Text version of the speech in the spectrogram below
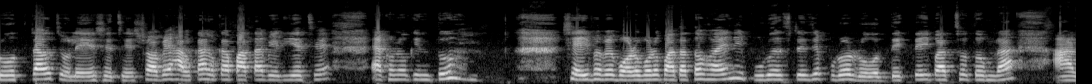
রোদটাও চলে এসেছে। সবে হালকা হালকা পাতা বেরিয়েছে। এখনও কিন্তু সেইভাবে বড় বড় পাতা তো হয়নি, পুরো স্টেজে পুরো রোদ দেখতেই পাচ্ছ তোমরা। আর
